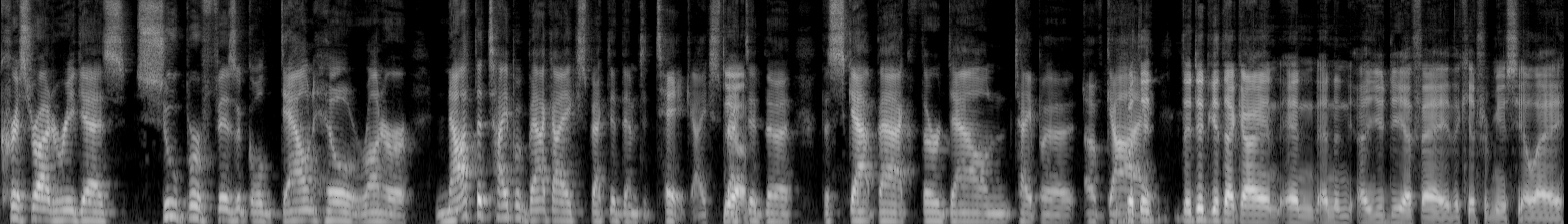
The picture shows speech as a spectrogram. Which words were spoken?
Chris Rodriguez, super physical downhill runner. Not the type of back I expected them to take. I expected yeah. the the scat back third down type of, of guy. But they, they did get that guy in, in, in a UDFA, the kid from UCLA.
